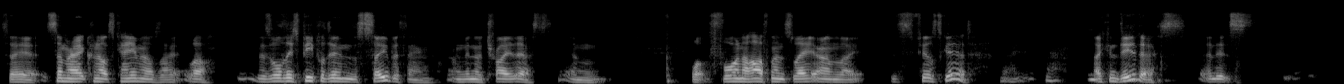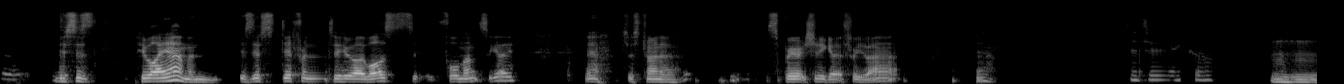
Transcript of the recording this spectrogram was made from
So summer equinox came, and I was like, well, there's all these people doing the sober thing. I'm going to try this. And what, four and a half months later, I'm like, this feels good. I can do this. And it's, this is who I am. And is this different to who I was four months ago? Yeah, just trying to spiritually go through that. Yeah. That's very cool. Mm-hmm.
